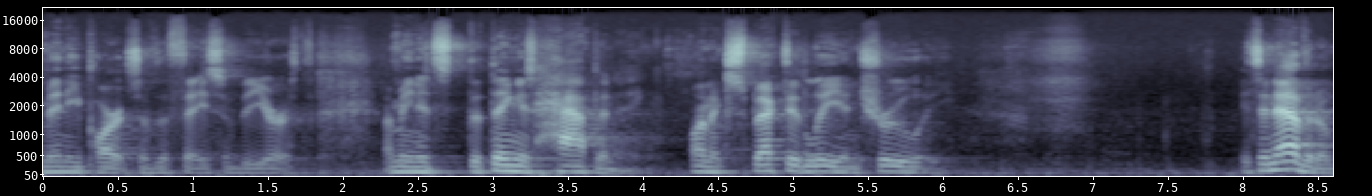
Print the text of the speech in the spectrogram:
many parts of the face of the earth. I mean, it's the thing is happening unexpectedly and truly. It's inevitable.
